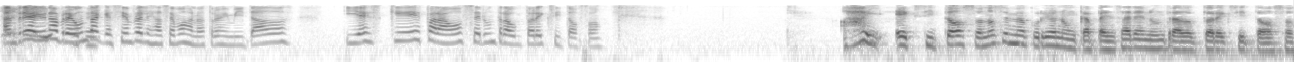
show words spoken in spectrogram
Andrea, hay una pregunta que siempre les hacemos a nuestros invitados y es ¿qué es para vos ser un traductor exitoso? Ay, exitoso, no se me ocurrió nunca pensar en un traductor exitoso.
